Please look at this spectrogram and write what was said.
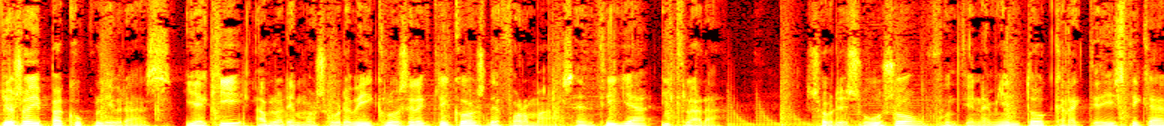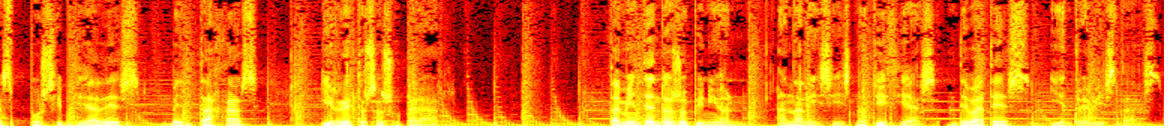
Yo soy Paco Culebras y aquí hablaremos sobre vehículos eléctricos de forma sencilla y clara, sobre su uso, funcionamiento, características, posibilidades, ventajas y retos a superar. También tendrás opinión, análisis, noticias, debates y entrevistas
